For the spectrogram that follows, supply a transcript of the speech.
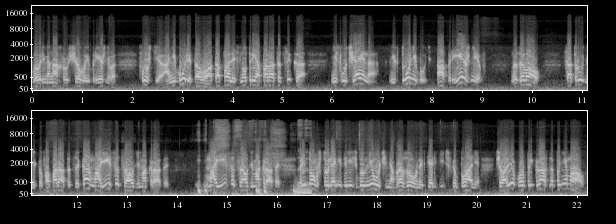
во времена Хрущева и Брежнева. Слушайте, они более того окопались внутри аппарата ЦК. Не случайно, не кто-нибудь, а Брежнев называл сотрудников аппарата ЦК мои социал-демократы. Мои социал-демократы. При том, что Леонид Ильич был не очень образованный в теоретическом плане человек, он прекрасно понимал,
